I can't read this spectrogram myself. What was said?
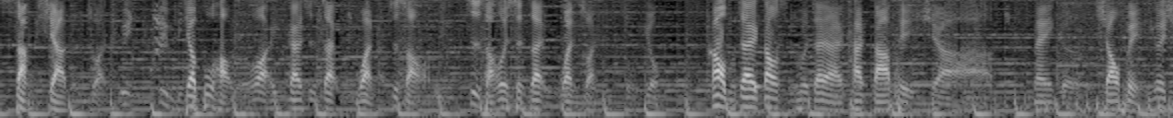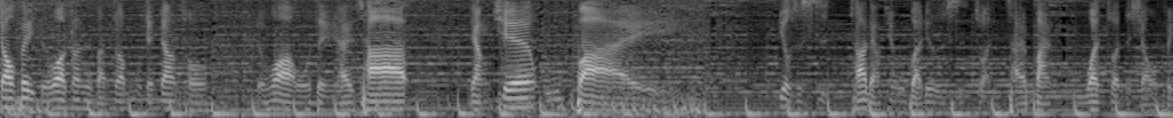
上下的钻。运运比较不好的话，应该是在五万，至少至少会剩在五万钻左右。那我们再到时会再来看搭配一下。那一个消费，因为消费的话算是反转，目前这样抽的话，我等于还差两千五百六十四，差两千五百六十四转才满五万转的消费，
